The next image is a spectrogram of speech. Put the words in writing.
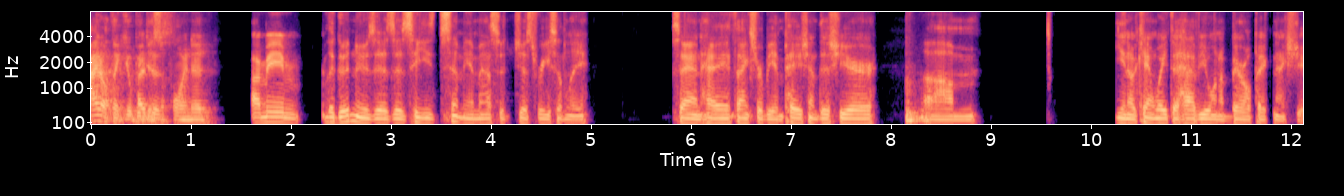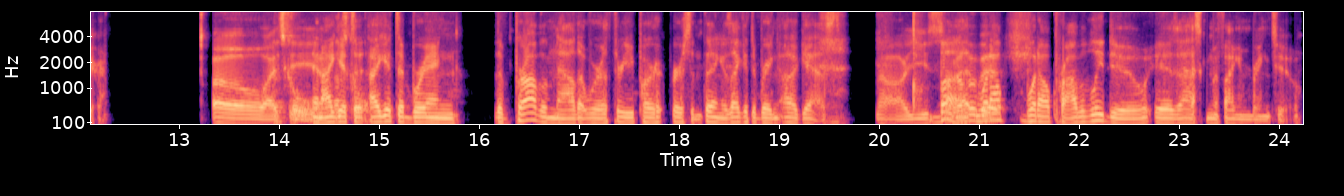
I don't think you'll be I just- disappointed. I mean, the good news is, is he sent me a message just recently saying, "Hey, thanks for being patient this year. Um, you know, can't wait to have you on a barrel pick next year." oh, I That's see. cool. and I that's get to. I get to bring the problem now that we're a three per- person thing is I get to bring a guest. Oh, you son of But a what I'll what I'll probably do is ask him if I can bring two.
